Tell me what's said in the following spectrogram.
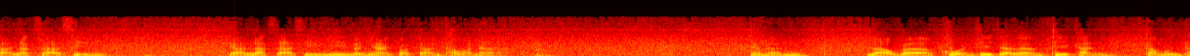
การรักษาศีลการรักษาศีลนี้มันง่ายกว่าการภาวนาดังนั้น เราก็ควรที่จะเริ่มที่ขั้นทำบุญท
